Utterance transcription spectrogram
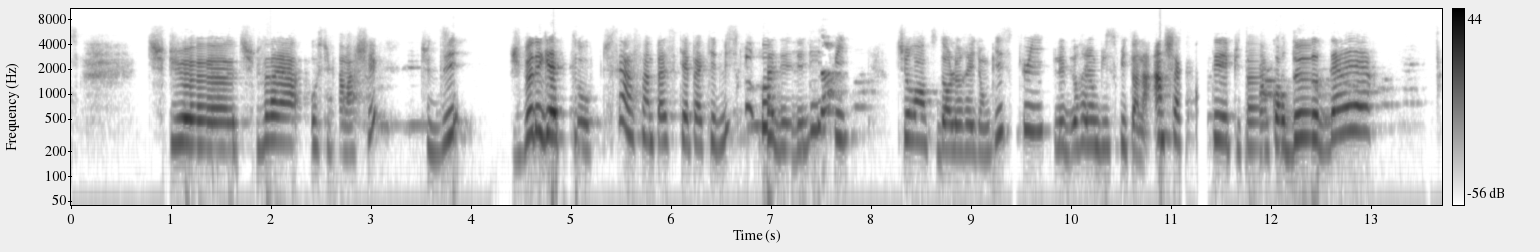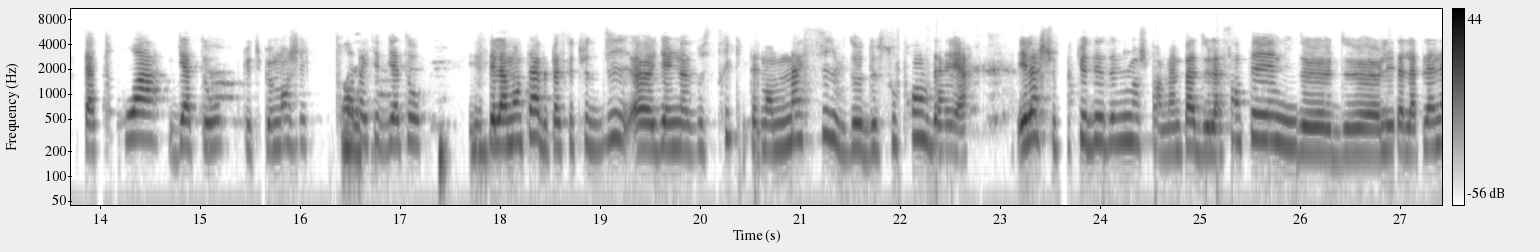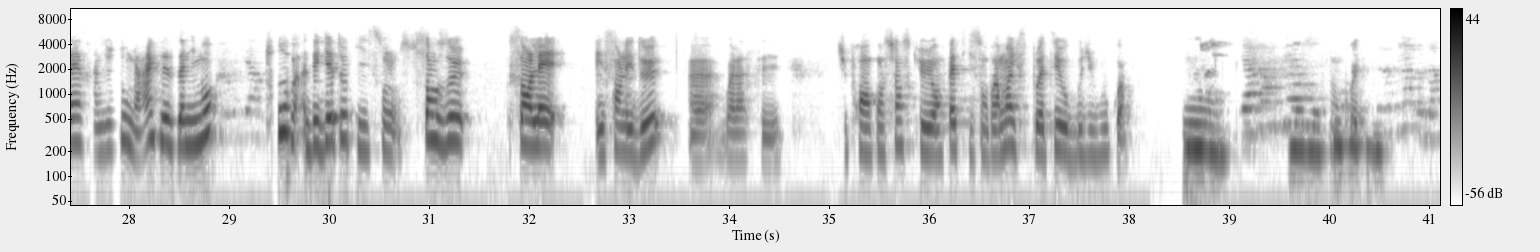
Tu, euh, tu vas au supermarché, tu te dis, je veux des gâteaux. Tu sais, un sympa petit paquet de biscuits, quoi, des, des biscuits. Tu rentres dans le rayon biscuits, le rayon biscuits, t'en as un de chaque côté, et puis t'en as encore deux autres derrière. T'as trois gâteaux que tu peux manger, trois Ouais. paquets de gâteaux. Et c'est lamentable parce que tu te dis, euh, il y a une industrie qui est tellement massive de, de souffrance derrière. Et là, je ne parle que des animaux, je parle même pas de la santé, ni de, de l'état de la planète, rien du tout. Mais rien que les animaux trouvent des gâteaux qui sont sans œufs, sans lait et sans les deux. Euh, voilà, c'est, tu prends en conscience que en fait, ils sont vraiment exploités au bout du bout, quoi. Ouais. Donc, ouais.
